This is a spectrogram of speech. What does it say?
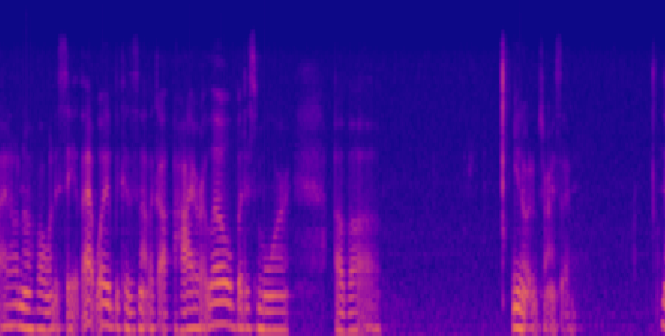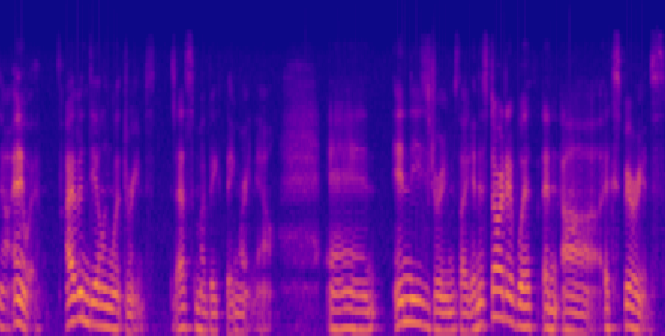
I don't know if I want to say it that way because it's not like a high or a low, but it's more of a you know what I'm trying to say. Now, anyway, I've been dealing with dreams. That's my big thing right now. And in these dreams, like, and it started with an uh, experience.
